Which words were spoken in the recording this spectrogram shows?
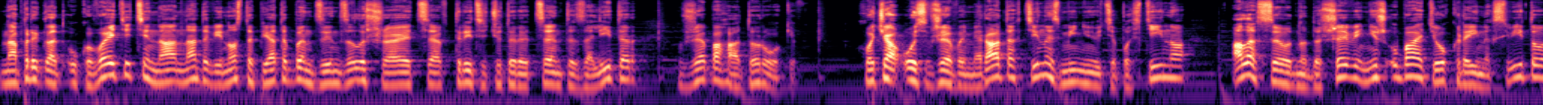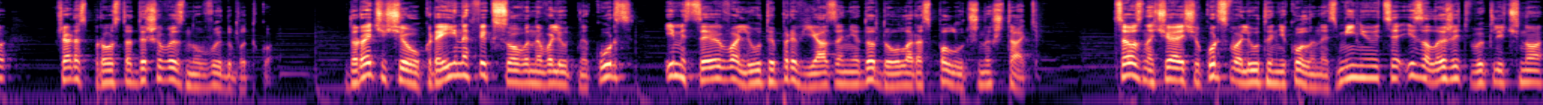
Наприклад, у Кувейті ціна на 95 бензин залишається в 34 центи за літр вже багато років. Хоча ось вже в Еміратах ціни змінюються постійно, але все одно дешеві, ніж у багатьох країнах світу через просто дешевизну видобутку. До речі, що у країнах фіксований валютний курс і місцеві валюти прив'язані до долара Сполучених Штатів. Це означає, що курс валюти ніколи не змінюється і залежить виключно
